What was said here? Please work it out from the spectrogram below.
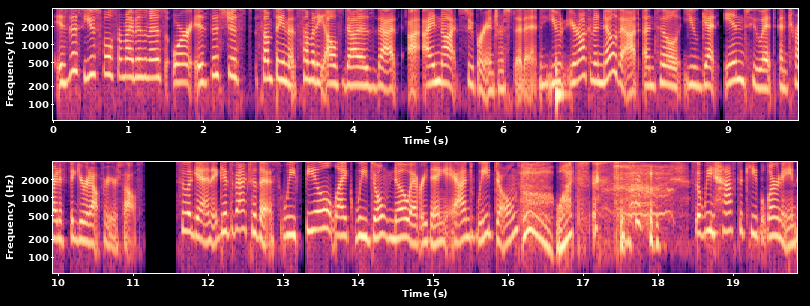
is this useful for my business or is this just something that somebody else does that I, am not super interested in? You, you're not going to know that until you get into it and try to figure it out for yourself. So again, it gets back to this. We feel like we don't know everything and we don't. what? so we have to keep learning.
